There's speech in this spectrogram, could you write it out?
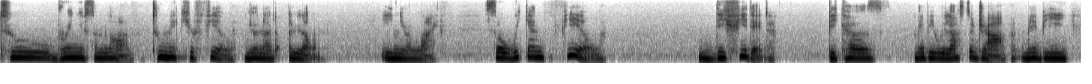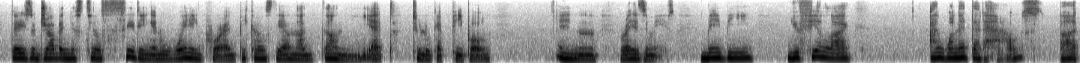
to bring you some love, to make you feel you're not alone in your life. So we can feel defeated because maybe we lost a job, maybe there is a job and you're still sitting and waiting for it because they are not done yet to look at people in resumes. Maybe you feel like I wanted that house, but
